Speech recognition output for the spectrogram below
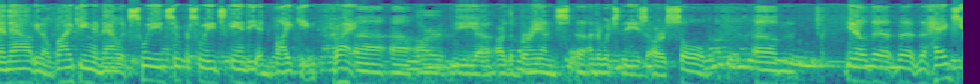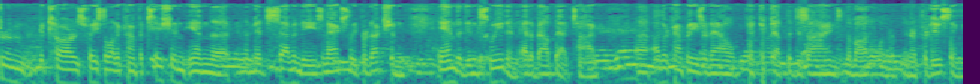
and now, you know, Viking, and now it's Swede, Super Swede, Scandi, and Viking. Right. Uh, uh, are the uh, are the brands uh, under which these are sold. Um, you know, the, the, the Hagstrom guitars faced a lot of competition in the in the mid 70s, and actually production ended in Sweden at about that time. Uh, other companies are now have picked up the designs, the model, and are, and are producing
